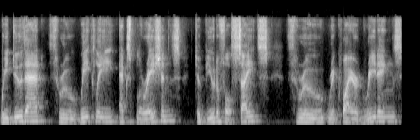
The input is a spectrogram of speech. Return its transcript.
We do that through weekly explorations to beautiful sites, through required readings,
